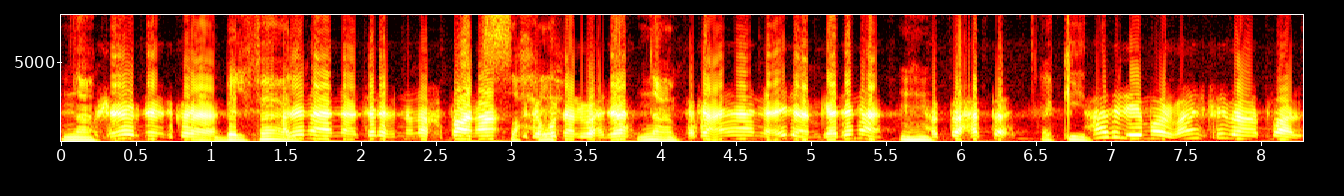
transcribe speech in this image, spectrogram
نعم. مش عيب نذكرها؟ بالفعل. علينا أن نعترف اننا اخطانا صحيح. الوحدة. نعم. لكن علينا أن نعيدها مقادنا. حبة حبة. أكيد. هذه الأمور ما أطفال.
